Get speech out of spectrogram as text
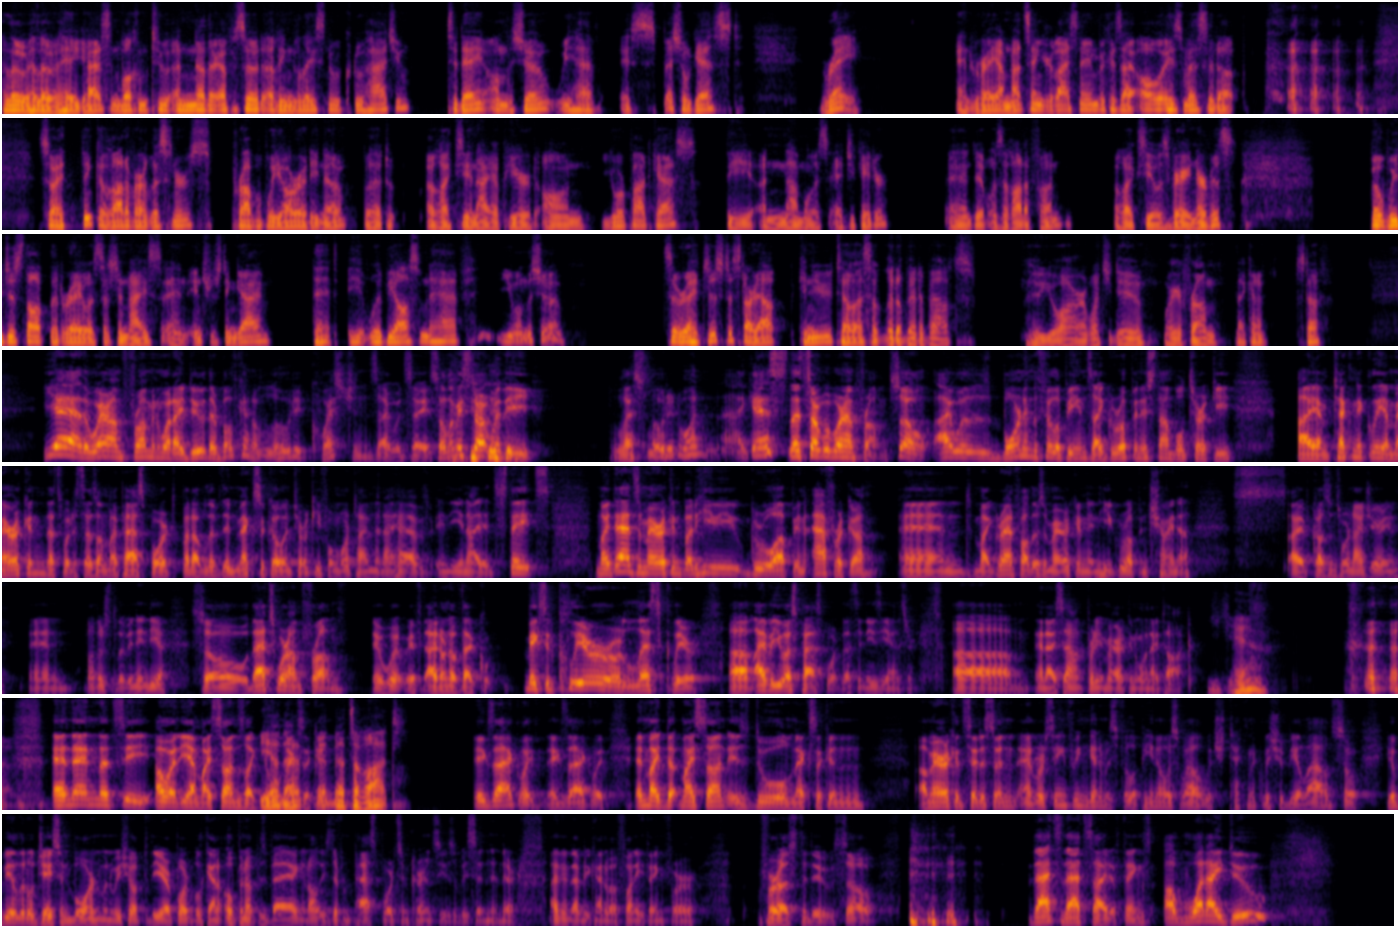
Hello, hello, hey guys, and welcome to another episode of Inglês no Crujaju. Today on the show, we have a special guest, Ray. And Ray, I'm not saying your last name because I always mess it up. so I think a lot of our listeners probably already know, but Alexia and I appeared on your podcast, The Anomalous Educator, and it was a lot of fun. Alexia was very nervous. But we just thought that Ray was such a nice and interesting guy that it would be awesome to have you on the show. So, Ray, just to start out, can you tell us a little bit about who you are, what you do, where you're from, that kind of stuff? Yeah, the where I'm from and what I do, they're both kind of loaded questions, I would say. So let me start with the less loaded one, I guess. Let's start with where I'm from. So I was born in the Philippines. I grew up in Istanbul, Turkey. I am technically American. That's what it says on my passport, but I've lived in Mexico and Turkey for more time than I have in the United States. My dad's American, but he grew up in Africa, and my grandfather's American, and he grew up in China. I have cousins who are Nigerian, and others live in India. So that's where I'm from. If I don't know if that makes it clearer or less clear. Um, I have a U.S. passport. That's an easy answer, um, and I sound pretty American when I talk. Yeah. and then let's see. Oh, and yeah, my son's like dual yeah, that, Mexican. That's a lot. Exactly, exactly. And my my son is dual Mexican American citizen, and we're seeing if we can get him as Filipino as well, which technically should be allowed. So he'll be a little Jason Bourne when we show up to the airport. We'll kind of open up his bag, and all these different passports and currencies will be sitting in there. I think that'd be kind of a funny thing for for us to do. So that's that side of things. Uh, what I do,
